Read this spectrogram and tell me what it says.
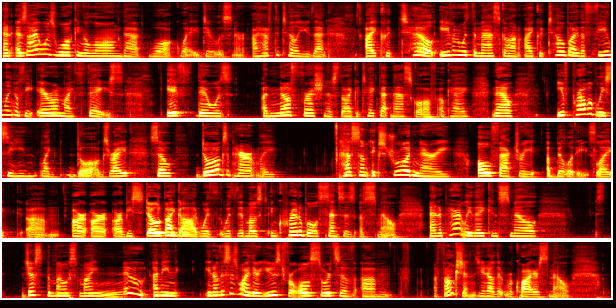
And as I was walking along that walkway, dear listener, I have to tell you that I could tell, even with the mask on, I could tell by the feeling of the air on my face if there was enough freshness that I could take that mask off, okay? Now, you've probably seen like dogs, right? So dogs apparently have some extraordinary olfactory abilities, like um, are are are bestowed by God with with the most incredible senses of smell, and apparently they can smell just the most minute. I mean, you know, this is why they're used for all sorts of um, functions, you know, that require smell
